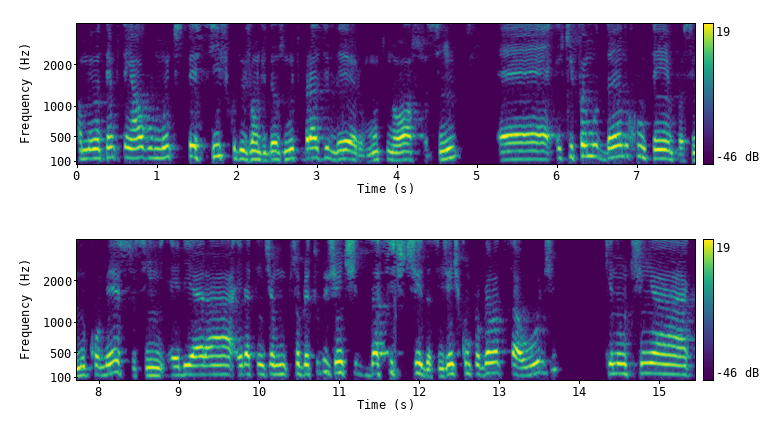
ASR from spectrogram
ao mesmo tempo tem algo muito específico do João de Deus, muito brasileiro, muito nosso, assim, é, e que foi mudando com o tempo, assim, no começo, assim, ele era, ele atendia sobretudo gente desassistida, assim, gente com problema de saúde, que não tinha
